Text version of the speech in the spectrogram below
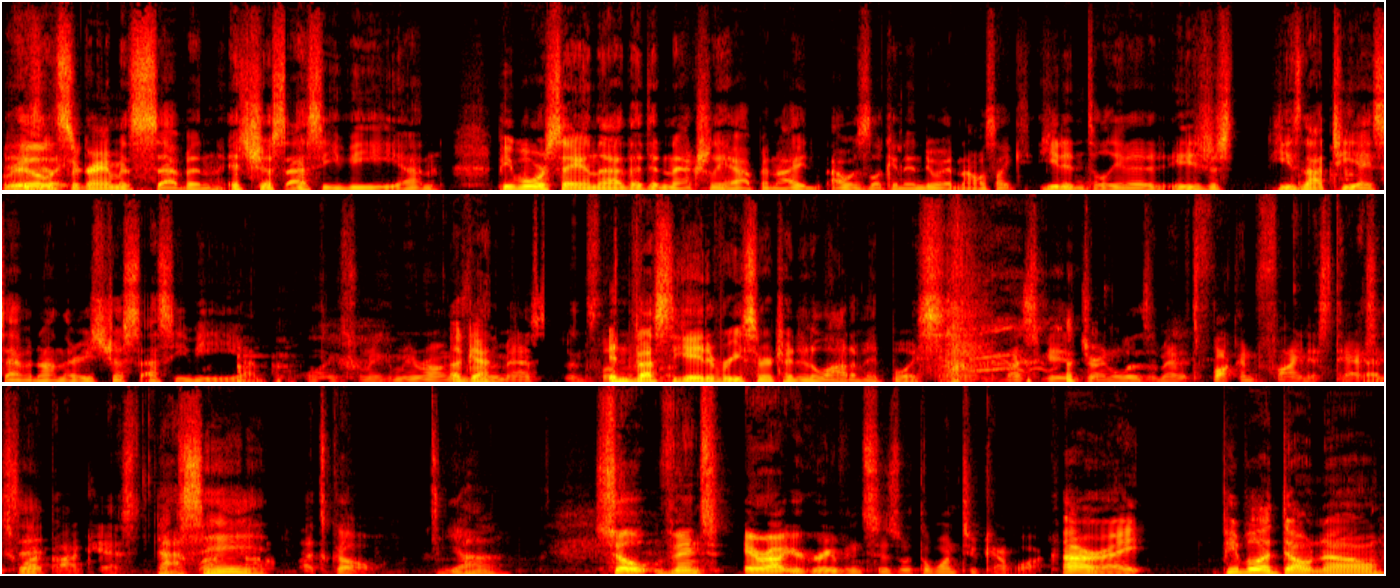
Really? His Instagram is seven. It's just S E V E N. People were saying that that didn't actually happen. I I was looking into it and I was like, he didn't delete it. He's just he's not TA seven on there. He's just S E V E N. Thanks for making me wrong. in front of Again, the masses, Vince. Love you, brother. Investigative research. I did a lot of it, boys. Investigative journalism at its fucking finest. Taxi That's Squad it. podcast. That's Vince it. Let's go. yeah. So, Vince, air out your grievances with the one-two count walk. All right. People that don't know,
